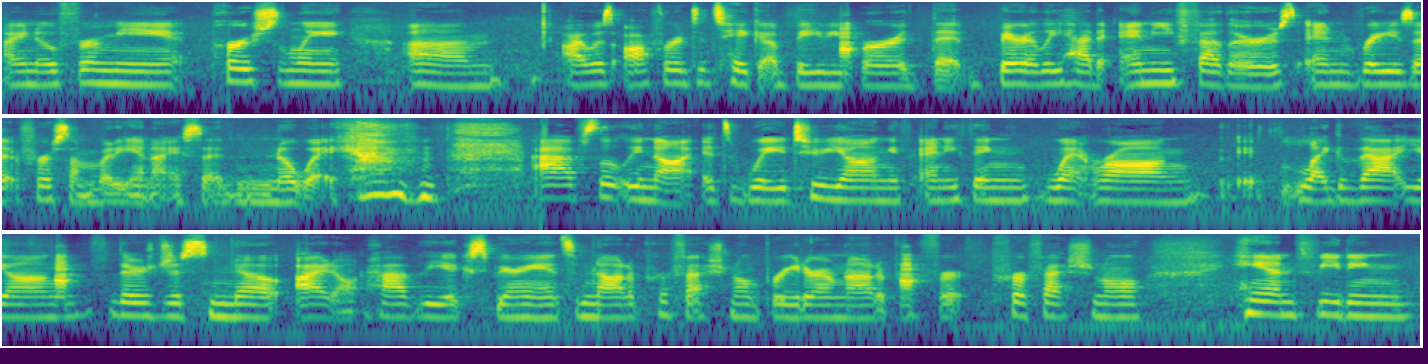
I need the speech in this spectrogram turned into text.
I know for me personally, um, I was offered to take a baby ah. bird that barely had any feathers and raise it for somebody and I said no way. Absolutely not. It's way too young. If anything went wrong like that young ah. there's just no I don't have the experience. I'm not a professional breeder. I'm not a prof professional hand feeding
